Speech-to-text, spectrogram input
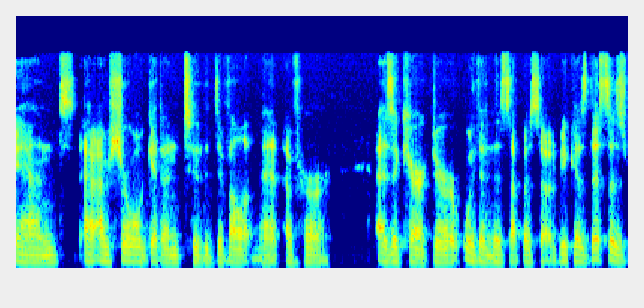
And I'm sure we'll get into the development of her as a character within this episode because this is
